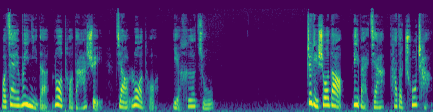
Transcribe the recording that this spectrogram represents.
我在为你的骆驼打水，叫骆驼也喝足。”这里说到利百加他的出场，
